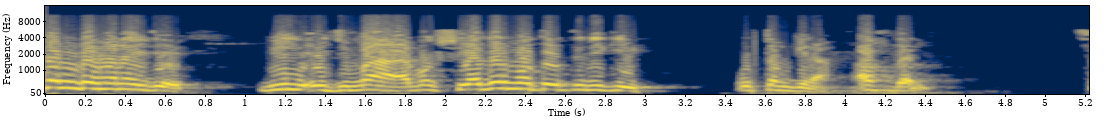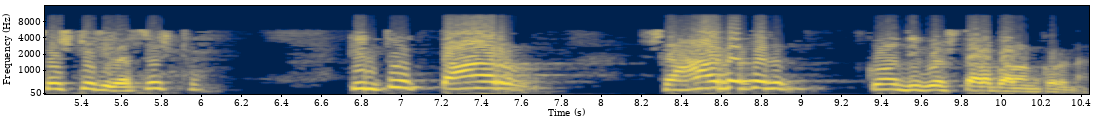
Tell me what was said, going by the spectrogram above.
সন্দেহ নেই যে বিল ইজমা এবং শিয়াদের মতো তিনি কি উত্তম কিনা? আফদল। শ্রেষ্ঠ কিনা? শ্রেষ্ঠ। কিন্তু তার শাহাদাতের কোন দিবস তারা পালন করে না।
